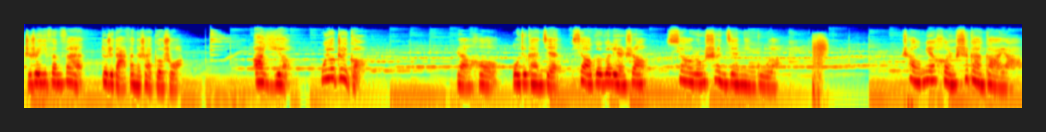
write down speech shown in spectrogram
指着一份饭对着打饭的帅哥说：“阿姨，我要这个。”然后我就看见小哥哥脸上笑容瞬间凝固了，场面很是尴尬呀。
